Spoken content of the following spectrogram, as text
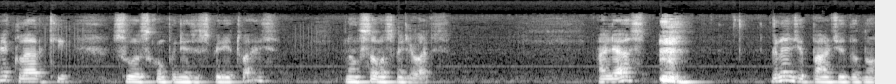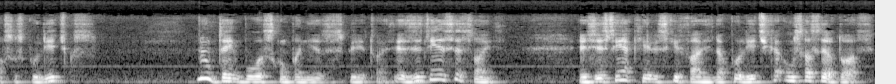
É claro que suas companhias espirituais não são as melhores. Aliás, grande parte dos nossos políticos não tem boas companhias espirituais. Existem exceções. Existem aqueles que fazem da política um sacerdócio,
